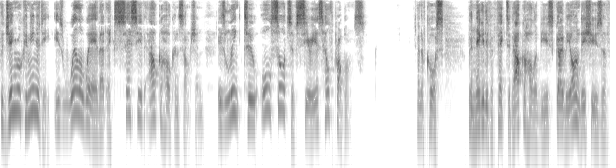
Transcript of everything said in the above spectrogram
The general community is well aware that excessive alcohol consumption is linked to all sorts of serious health problems. And of course, the negative effects of alcohol abuse go beyond issues of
